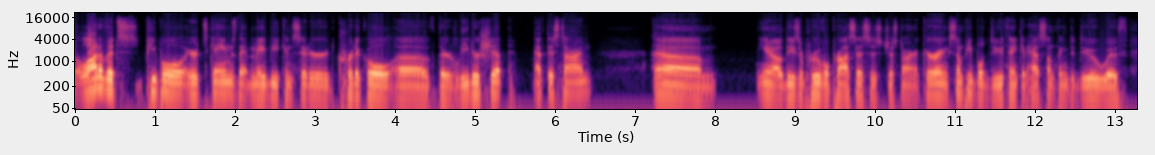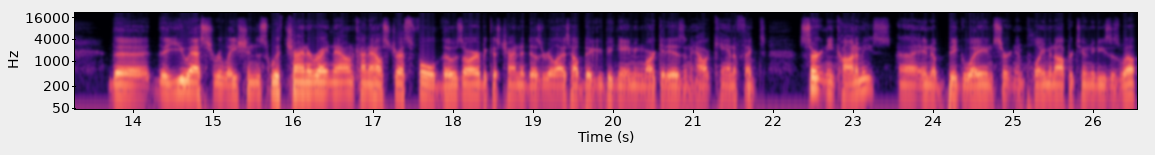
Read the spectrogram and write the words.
a lot of it's people or it's games that may be considered critical of their leadership at this time. Um, you know, these approval processes just aren't occurring. Some people do think it has something to do with the the U.S. relations with China right now and kind of how stressful those are because China does realize how big the gaming market is and how it can affect certain economies uh, in a big way and certain employment opportunities as well.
